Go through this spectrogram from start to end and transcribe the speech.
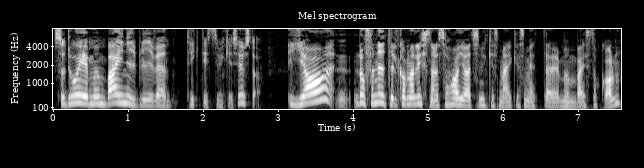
Så då är Mumbai nybliven ett riktigt smyckeshus då? Ja, då för nytillkomna lyssnare så har jag ett smyckesmärke som heter Mumbai Stockholm.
